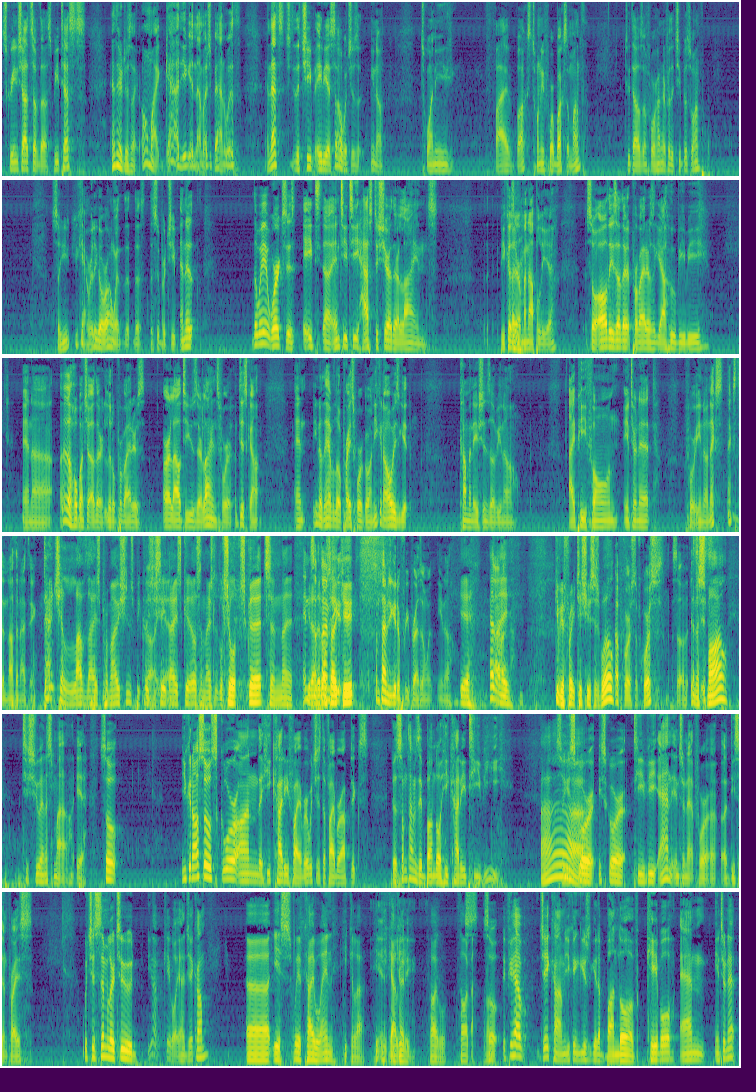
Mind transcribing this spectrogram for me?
screenshots of the speed tests, and they're just like, "Oh my god, you're getting that much bandwidth," and that's the cheap ADSL, which is you know twenty five bucks, twenty four bucks a month, two thousand four hundred for the cheapest one. So you, you can't really go wrong with the, the, the super cheap. And there, the way it works is AT, uh, NTT has to share their lines because they're a monopoly. Yeah? So all these other providers like Yahoo, BB, and uh, a whole bunch of other little providers are allowed to use their lines for a discount. And you know they have a little price war going. You can always get combinations of you know IP phone, internet for you know next next to nothing. I think. Don't you love those promotions because Oh, you see yeah. those girls in those little short skirts and, uh, And you know they're all so get- cute. Sometimes you get a free present with you know. Yeah, and I they give you free tissues as well Of course, of course. So and a smile. tissue and a smile. Yeah. So you can also score on the Hikari fiber, which is the fiber optics, because sometimes they bundle Hikari TV. Ah, So you score you score TV and internet for a, a decent price, which is similar to you have cable, yeah, JCom. Uh, yes, we have cable and Hikala, Hi- Yeah, Hikari Hikari. Fiber. So if you have JCom, you can usually get a bundle of cable and internet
